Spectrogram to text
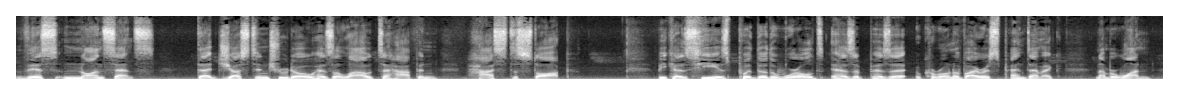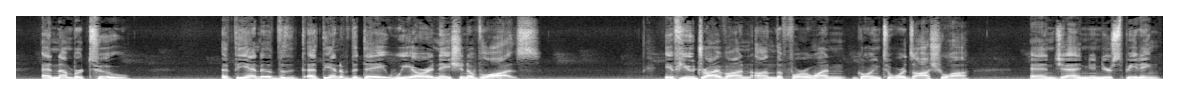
This nonsense that Justin Trudeau has allowed to happen has to stop. Because he is put the, the world has a has a coronavirus pandemic number 1 and number 2 at the end of the at the end of the day we are a nation of laws. If you drive on on the 401 going towards Oshawa and and, and you're speeding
